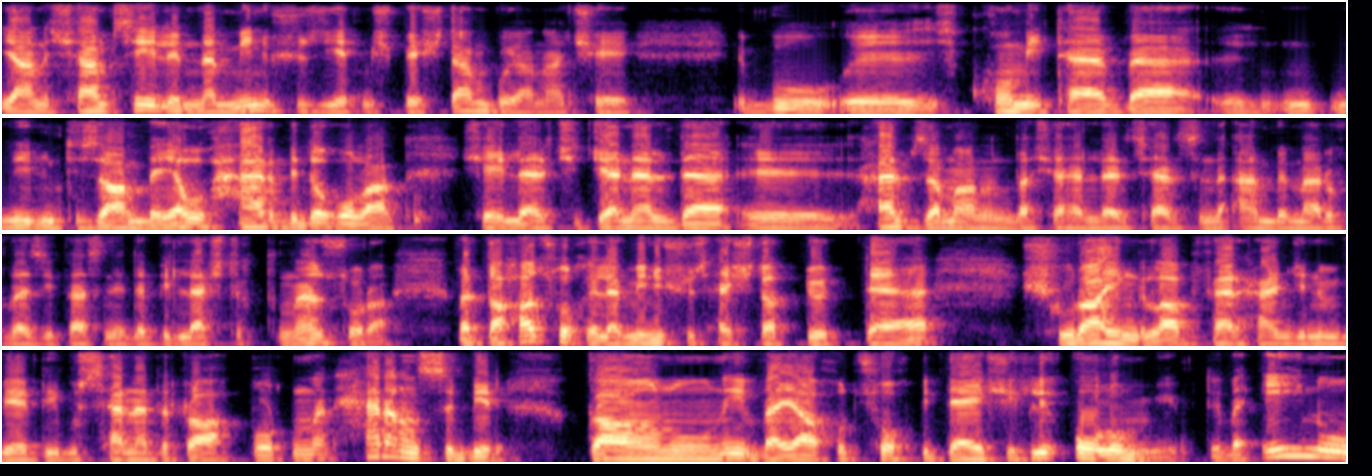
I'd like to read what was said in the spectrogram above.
yəni şəmsi ilindən 1375-dən bu yana ki, bu e, komitə və e, intizam və ya o hərbidə olan şeylər ki, genəldə e, hərb zamanında şəhərlər içərisində əmr məruf vəzifəsini də birləşdirdikdən sonra və daha çox elə 1384-də Şura İnqilabı fərhənginin verdiyi bu sənəd raportundan hər hansı bir qanuni və yaxud çox bir dəyişiklik olunmayıbdır və eyni o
